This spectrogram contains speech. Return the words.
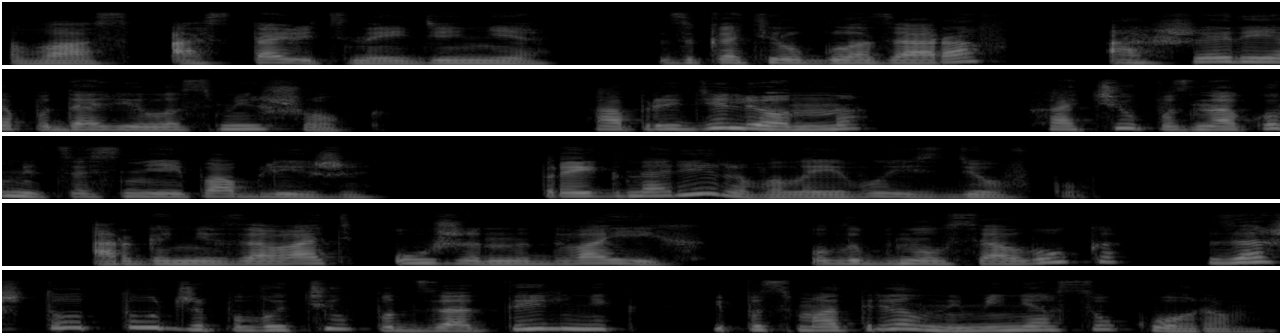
«Вас оставить наедине», — закатил глаза Раф, а Шерия подавила смешок. «Определенно. Хочу познакомиться с ней поближе». Проигнорировала его издевку. «Организовать ужин на двоих», — улыбнулся Лука, — за что тут же получил подзатыльник и посмотрел на меня с укором.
